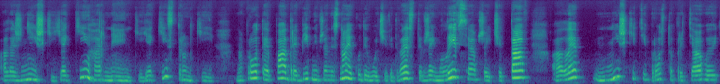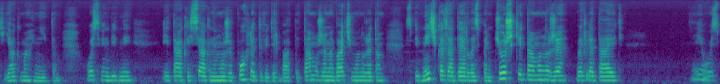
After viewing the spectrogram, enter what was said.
але ж ніжки які гарненькі, які стрункі. Напроти падре, бідний, вже не знає, куди очі відвести, вже й молився, вже й читав, але ніжки ті просто притягують як магнітом. Ось він, бідний, і так і сяк не може погляду відірвати. Там уже ми бачимо, он уже там спідничка задерлась, панчошки там он уже виглядають. І ось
